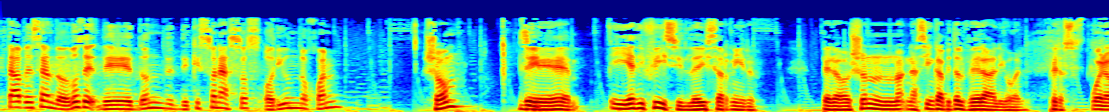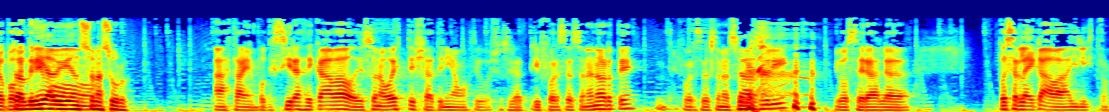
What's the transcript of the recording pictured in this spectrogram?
estaba pensando, ¿vos de, de dónde, de qué zona sos oriundo, Juan? ¿Yo? De, Y es difícil de discernir. Pero yo no- nací en Capital Federal igual. Pero Bueno, porque toda mi vida tenemos- viví en zona sur. Ah, está bien, porque si eras de Cava o de zona oeste ya teníamos, tipo, yo soy la trifuerza de zona norte, trifuerza de zona sur Claro. Y vos serás la... Puede ser la de Cava y listo.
